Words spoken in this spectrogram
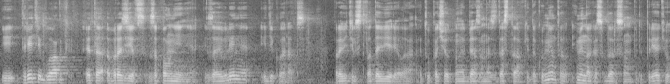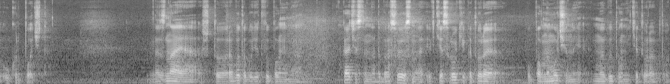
И третий бланк – это образец заполнения заявления и декларации. Правительство доверило эту почетную обязанность доставки документов именно государственному предприятию «Укрпочта», зная, что работа будет выполнена качественно, добросовестно и в те сроки, которые уполномочены мы выполнить эту работу.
